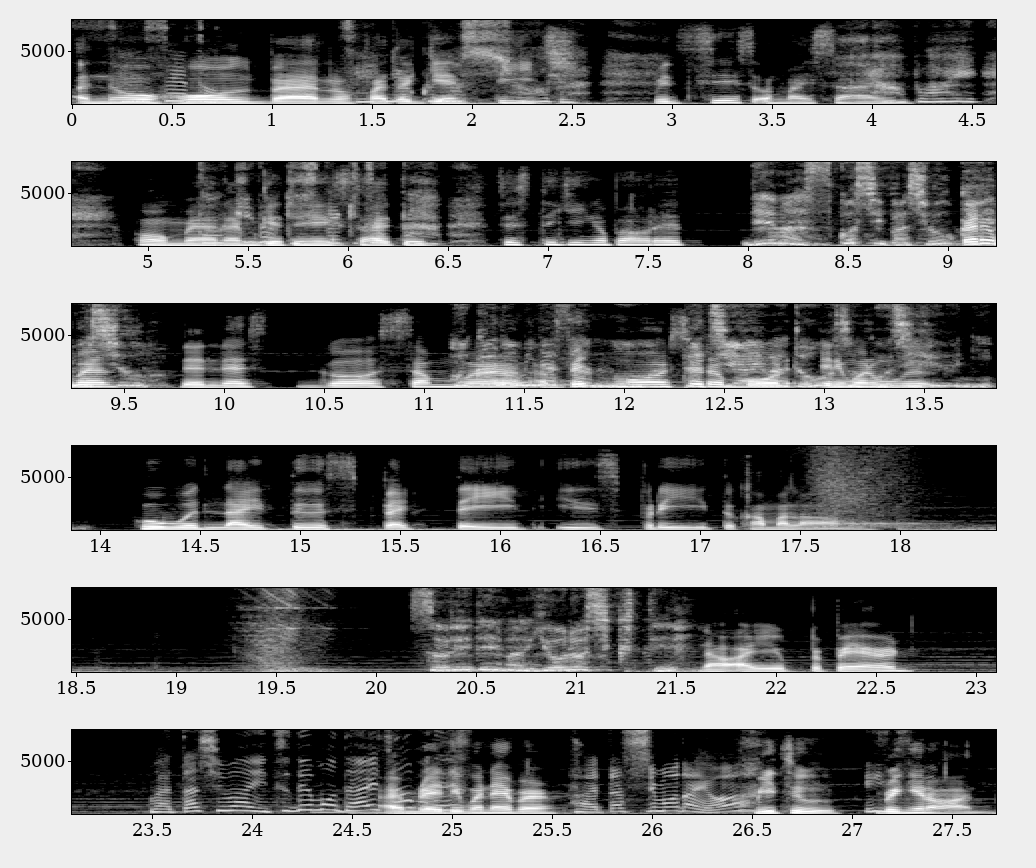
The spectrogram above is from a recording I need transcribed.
A no-hold battle fight against Teach, with Sis on my side. Oh man, I'm getting excited just thinking about it. Very well, then let's go somewhere a bit more suitable. Anyone will, who would like to spectate is free to come along. Now, are you prepared? I'm ready whenever. Me too. Bring it on.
